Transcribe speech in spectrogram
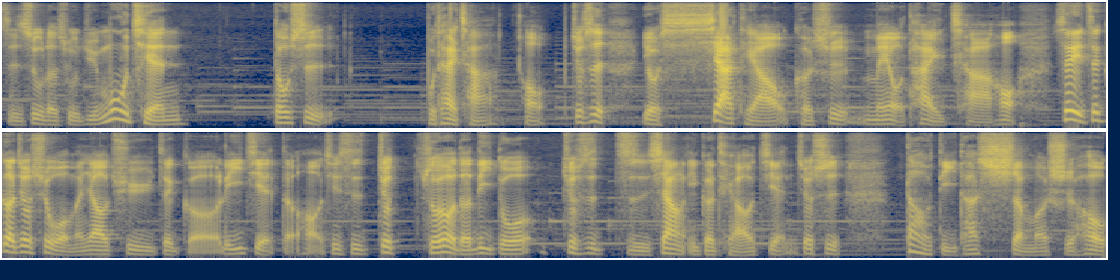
指数的数据，目前都是不太差。好，就是有下调，可是没有太差哈，所以这个就是我们要去这个理解的哈。其实就所有的利多，就是指向一个条件，就是到底它什么时候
